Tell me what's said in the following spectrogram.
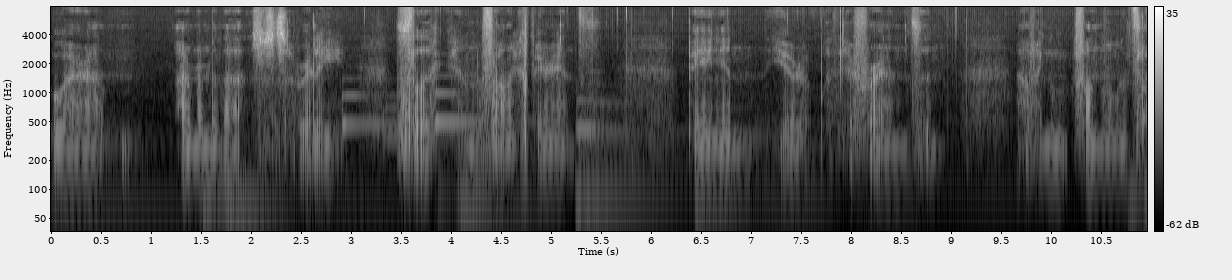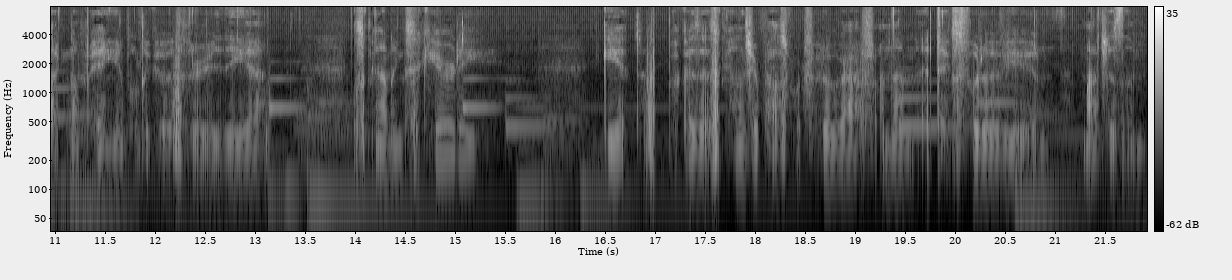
where um, I remember that it's just a really slick and fun experience being in Europe with your friends fun moments like not being able to go through the uh, scanning security gate because it scans your passport photograph and then it takes a photo of you and matches them.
